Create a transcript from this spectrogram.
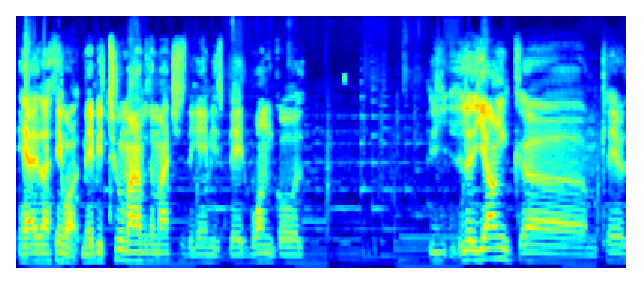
He has, I think, what maybe two man of the matches of the game. He's played one goal. The young um, player,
